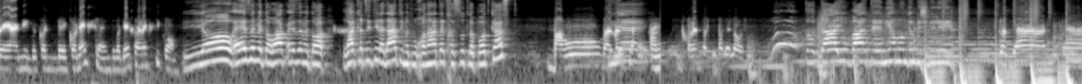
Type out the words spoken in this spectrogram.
ואני ב connec- ב connection, זה בדרך למקסיקו. יואו, איזה מטורף, איזה מטורף. רק רציתי לדעת אם את מוכנה לתת חסות לפודקאסט? ברור, והלוואי ייי. שאני חולמת אותי בלילות. תודה, יובל, תהני המון גם בשבילי. תודה, תודה.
